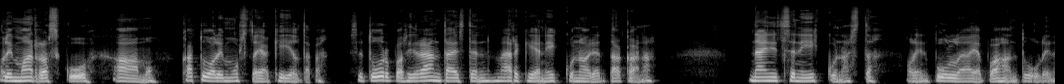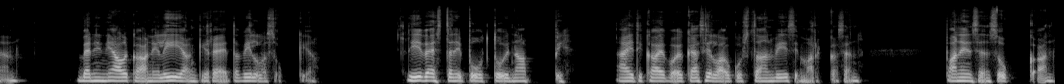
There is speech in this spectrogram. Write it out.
Oli marraskuu aamu. Katu oli musta ja kiiltävä. Se turposi räntäisten märkien ikkunoiden takana. Näin itseni ikkunasta. Olin pullea ja pahan Venin jalkaani liian kireitä villasukkia. Liiveistäni puuttui nappi. Äiti kaivoi käsilaukustaan viisimarkkasen. Panin sen sukkaan.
